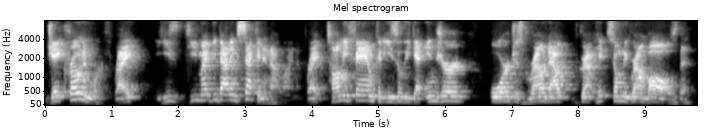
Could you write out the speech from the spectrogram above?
Jake Cronenworth, right? He's he might be batting second in that lineup, right? Tommy Pham could easily get injured or just ground out, ground, hit so many ground balls that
